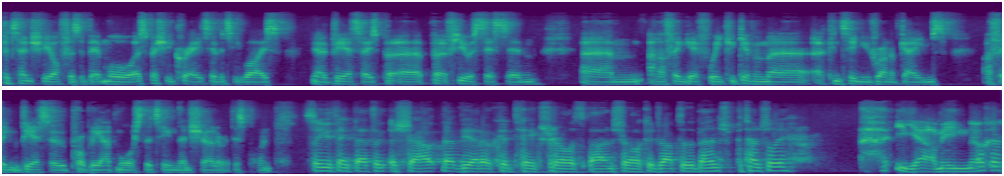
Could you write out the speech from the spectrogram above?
potentially offers a bit more, especially creativity wise. You know, Vietto's put a, put a few assists in, um, and I think if we could give him a, a, continued run of games, I think Vietto would probably add more to the team than Schürrle at this point. So you think that's a, a shout that Vietto could take Schürrle's spot and Schürrle could drop to the bench potentially? Yeah, I mean, okay.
